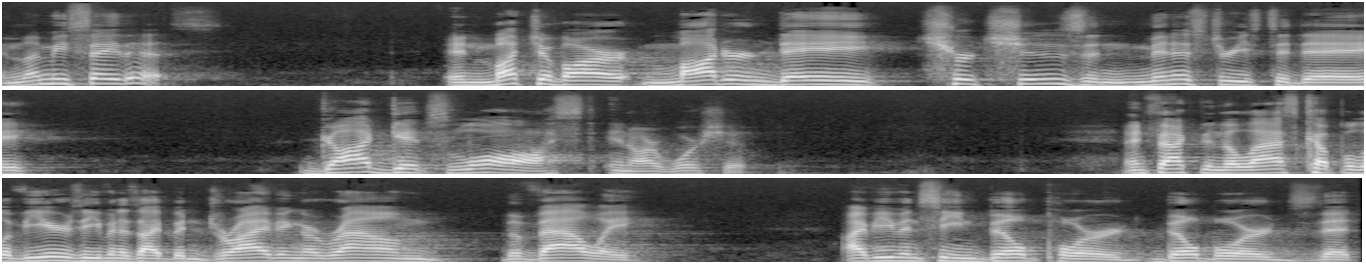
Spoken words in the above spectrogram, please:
And let me say this in much of our modern day churches and ministries today, God gets lost in our worship. In fact, in the last couple of years, even as I've been driving around the valley, I've even seen billboard, billboards that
